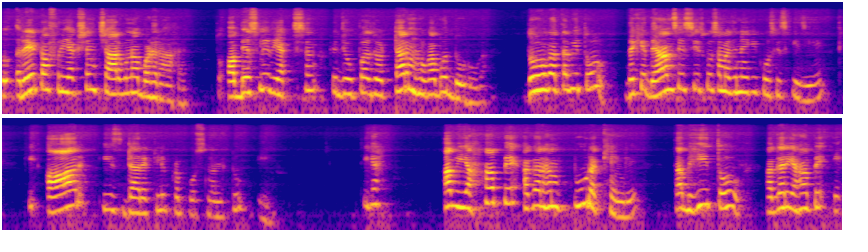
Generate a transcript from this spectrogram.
तो रेट ऑफ़ रिएक्शन चार गुना बढ़ रहा है। तो ऑब्वियसली रिएक्शन के जो ऊपर जो टर्म होगा, वो दो होगा। दो होगा तभी तो देखिए, ध्यान से इस चीज़ को समझने की कोशिश कीजिए कि R is directly proportional to A ठीक है? अब यहाँ पे अगर हम टू रखेंगे, तभी तो अगर यहाँ पे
